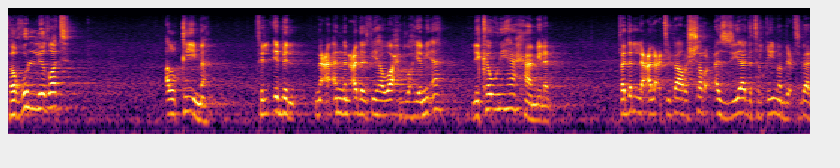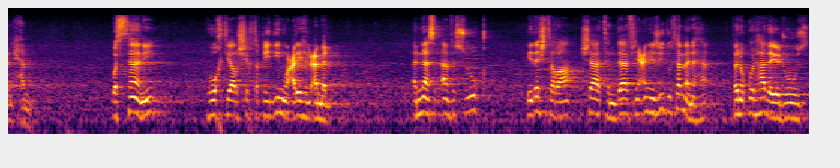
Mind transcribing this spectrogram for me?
فغلظت القيمة في الإبل مع أن العدد فيها واحد وهي مئة لكونها حاملا. فدل على اعتبار الشرع الزيادة القيمة باعتبار الحمل. والثاني هو اختيار الشيخ تقي الدين وعليه العمل. الناس الآن في السوق إذا اشترى شاة دافعا يزيد ثمنها فنقول هذا يجوز.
